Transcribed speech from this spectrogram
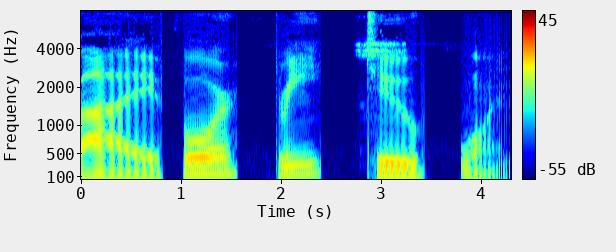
Five, four, three, two, one.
